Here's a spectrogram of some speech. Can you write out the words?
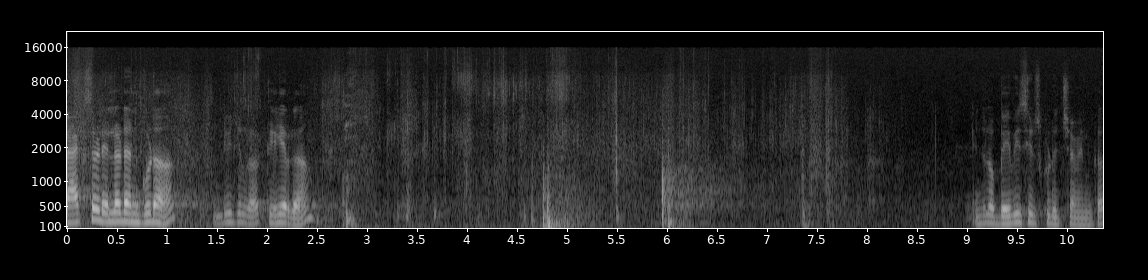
బ్యాక్ సైడ్ వెళ్ళడానికి కూడా ఇండివిజువల్గా క్లియర్గా ఇందులో బేబీ సీట్స్ కూడా ఇచ్చాము ఇంకా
